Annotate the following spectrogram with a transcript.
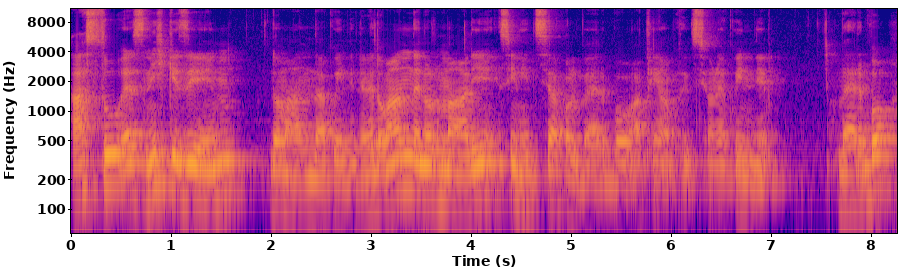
hast du es nicht gesehen? Domanda, quindi nelle domande normali si inizia col verbo a prima posizione, quindi verbo,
